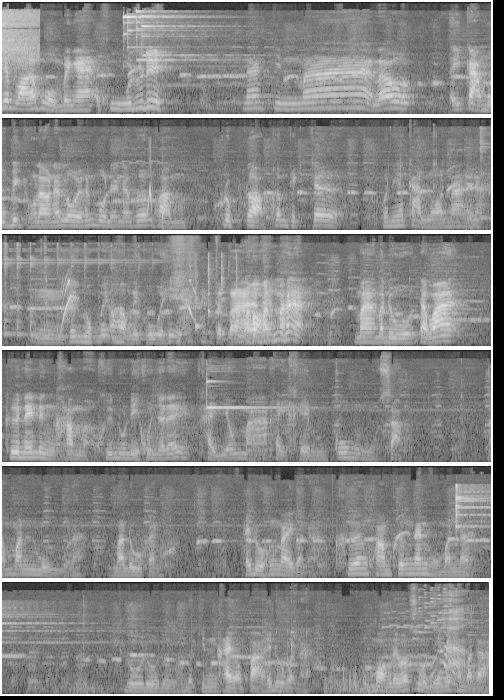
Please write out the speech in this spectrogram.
รียบร้อยครับผมเป็นไง โอ้โห ดูดิ น่ากินมาก แล้ว ไอ้กากหมูบิดของเรานะโรยข้างบนเลยนะ เพิ่มความกรุบกรอบเพิ่มเท็กเจอร์ วันนี้อากาศร้อนมากเลยนะอืมเล่นลุกไม่ออกเลยกูเฮียจะตายร้อนมาก มามาดูแต่ว่าคือในหนึ่งคำอะคือดูดิคุณจะได้ไข่เยี่ยวม้าไข่เค็มกุ้งหมูสับน้ำมันหมูนะมาดูกัน ให้ดูข้างในก่อนนะเครื่องความเครื่องแน่นของมันนะดูดูดูเดี๋ยวกินไข่เปล่าๆให้ดูก่อนนะผมบอกเลยว่าสูตรนี้ไม่ธรรมดา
